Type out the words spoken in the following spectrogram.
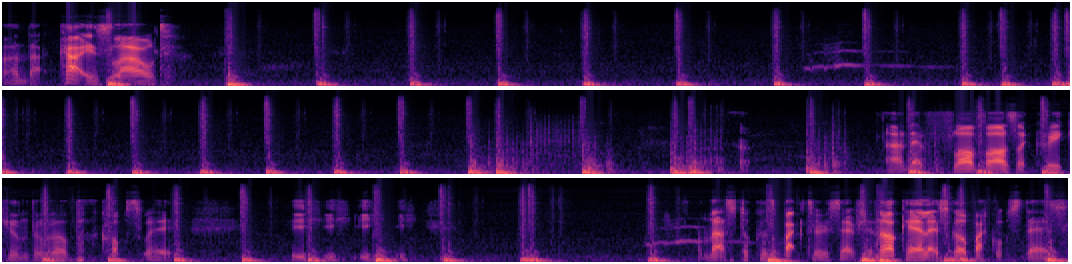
Man, that cat is loud. And the floor bars are creaking under Robocop's weight. and that's took us back to reception. Okay, let's go back upstairs.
